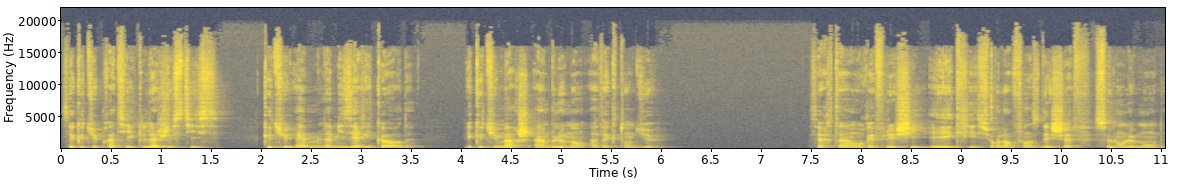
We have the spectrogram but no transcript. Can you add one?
c'est que tu pratiques la justice, que tu aimes la miséricorde, et que tu marches humblement avec ton Dieu. Certains ont réfléchi et écrit sur l'enfance des chefs selon le monde,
